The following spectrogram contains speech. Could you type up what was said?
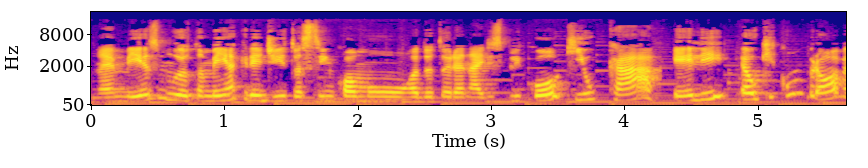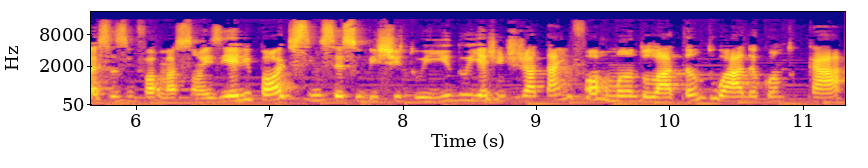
né? Mesmo eu também acredito, assim como a doutora Naide explicou, que o K ele é o que comprova essas informações e ele pode sim ser substituído e a gente já está informando lá tanto o ADA quanto o K,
